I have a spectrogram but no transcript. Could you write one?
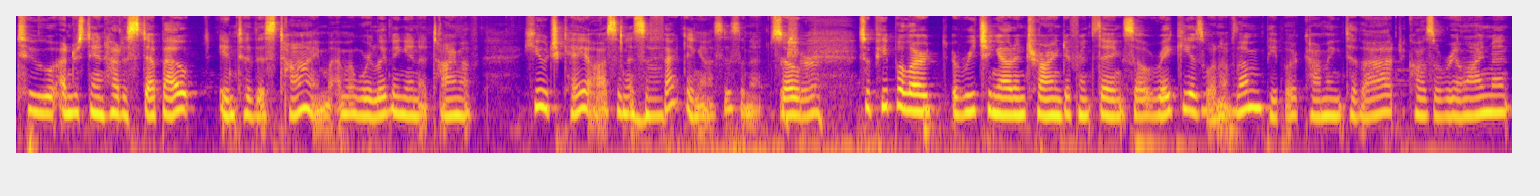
to understand how to step out into this time. I mean, we're living in a time of huge chaos and it's affecting us, isn't it? so sure. so people are reaching out and trying different things. So Reiki is one of them. People are coming to that causal realignment.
